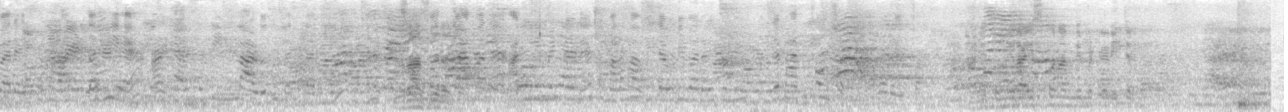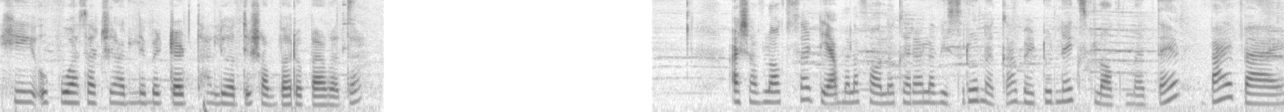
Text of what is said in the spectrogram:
वरईचं भात दही आहे. आणि असं तीन लाडू दिलेत त्यांनी. राजगिरा. त्यामध्ये अनलिमिटेड आहे. तुम्हाला हवी तेवढी वरई तुम्ही म्हणजे भात खाऊ शकता वरईचा. आणि तुम्ही राईस पण अनलिमिटेड इथे. ही उपवासाची अनलिमिटेड थाली होती शंभर रुपयामध्ये. अशा व्लॉगसाठी आम्हाला फॉलो करायला विसरू नका. भेटू नेक्स्ट व्लॉगमध्ये बाय बाय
